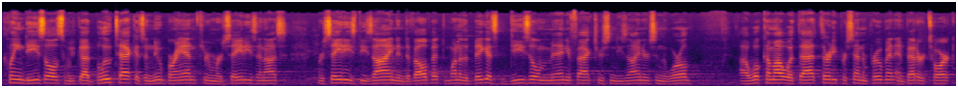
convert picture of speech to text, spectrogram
clean diesels. We've got BlueTEC as a new brand through Mercedes and us. Mercedes designed and developed it, one of the biggest diesel manufacturers and designers in the world. Uh, we'll come out with that 30% improvement and better torque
